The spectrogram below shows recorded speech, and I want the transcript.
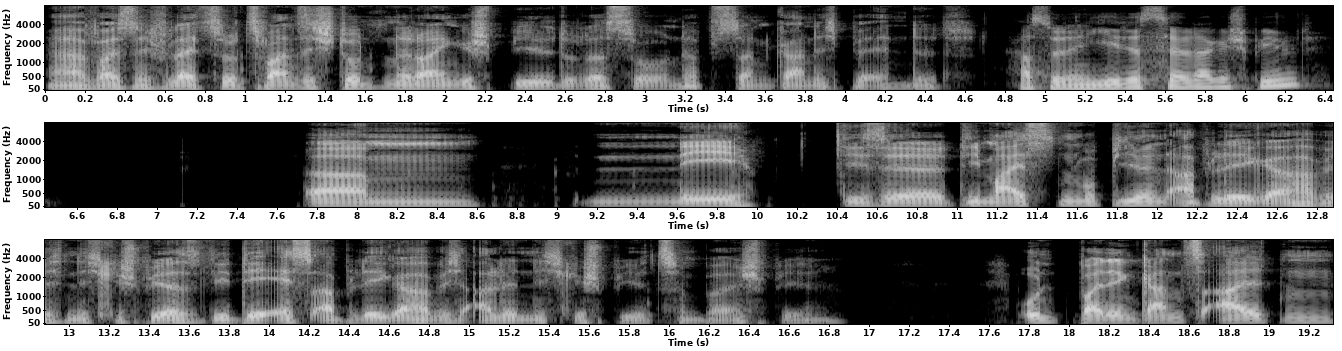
ja, weiß nicht, vielleicht so 20 Stunden reingespielt oder so und hab's dann gar nicht beendet. Hast du denn jedes Zelda gespielt? Ähm, nee. Diese, die meisten mobilen Ableger habe ich nicht gespielt. Also die DS-Ableger habe ich alle nicht gespielt zum Beispiel. Und bei den ganz alten,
